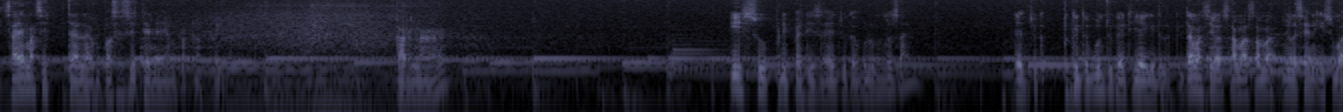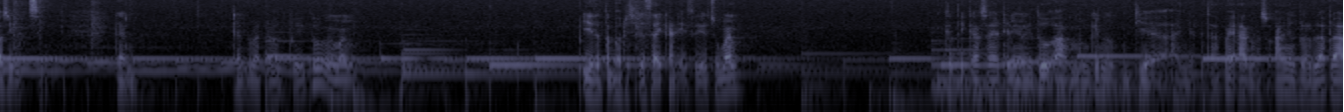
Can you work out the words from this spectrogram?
saya masih dalam posisi denial pada waktu itu. Karena isu pribadi saya juga belum selesai. Dan juga begitupun juga dia gitu kita masih sama-sama nyelesain isu masing-masing. Dan dan pada waktu itu memang ya tetap harus diselesaikan isunya cuman ketika saya denial itu ah mungkin dia hanya kecapean masuk angin bla bla bla.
